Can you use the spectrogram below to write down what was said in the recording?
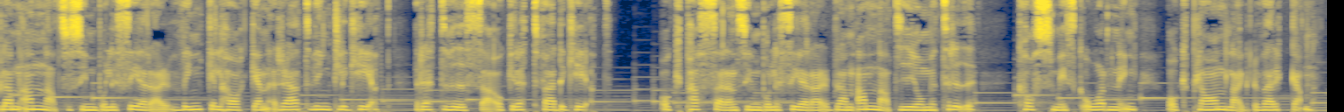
Bland annat så symboliserar vinkelhaken rätvinklighet, rättvisa och rättfärdighet. Och passaren symboliserar bland annat geometri, kosmisk ordning och planlagd verkan.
